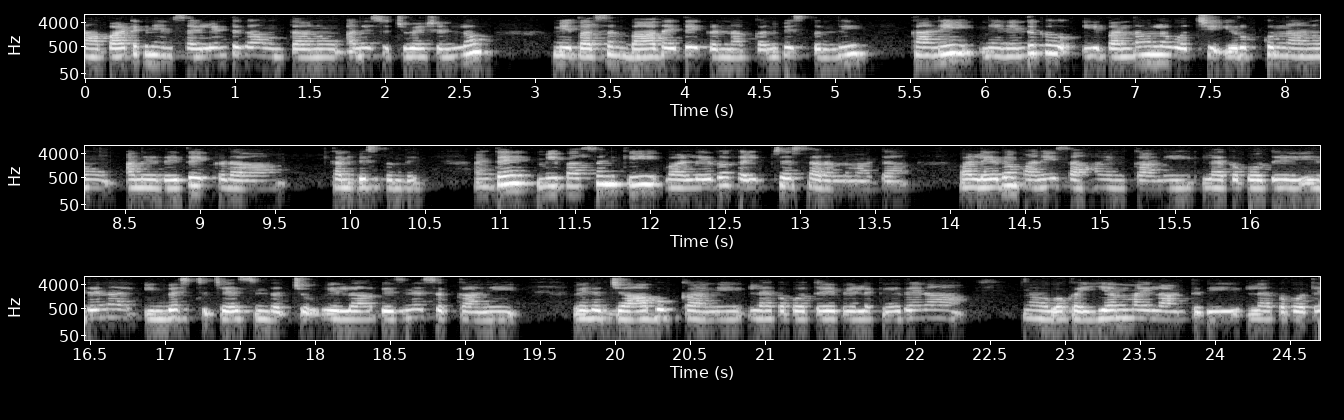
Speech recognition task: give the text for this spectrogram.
నా పాటికి నేను సైలెంట్గా ఉంటాను అనే సిచ్యువేషన్లో మీ పర్సన్ బాధ అయితే ఇక్కడ నాకు కనిపిస్తుంది. కానీ నేను ఎందుకు ఈ బంధంలో వచ్చి ఇరుక్కున్నాను అనేది అయితే ఇక్కడ కనిపిస్తుంది. అంటే మీ పర్సన్కి వాళ్ళు ఏదో హెల్ప్ చేస్తారన్నమాట. వాళ్ళు ఏదో మనీ సహాయం కానీ లేకపోతే ఏదైనా ఇన్వెస్ట్ చేసిండొచ్చు. వీళ్ళ బిజినెస్ కానీ వీళ్ళ జాబ్ కానీ లేకపోతే వీళ్ళకి ఏదైనా ఒక ఈఎంఐ లాంటిది లేకపోతే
